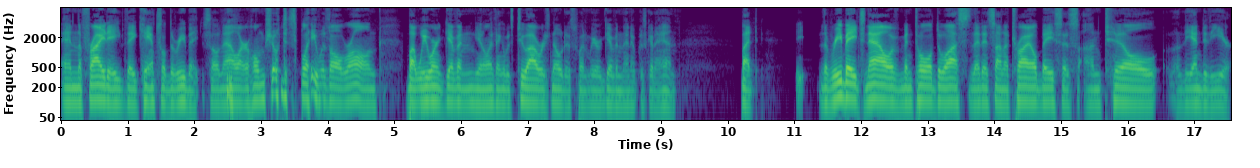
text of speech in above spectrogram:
and the Friday they canceled the rebate. So now hmm. our home show display was all wrong, but we weren't given. You know, I think it was two hours notice when we were given that it was going to end. But the rebates now have been told to us that it's on a trial basis until the end of the year.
